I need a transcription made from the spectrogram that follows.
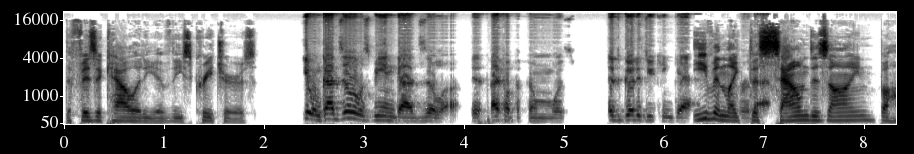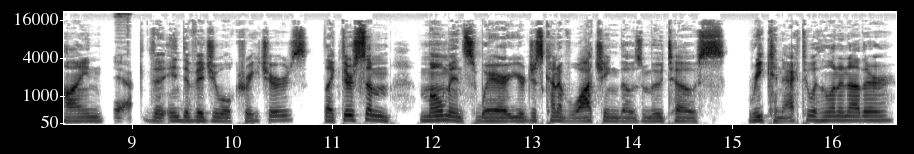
the physicality of these creatures yeah, when Godzilla was being Godzilla, it, I thought the film was as good as you can get. even like the that. sound design behind Yeah. the individual creatures like there's some moments where you're just kind of watching those MUTOs reconnect with one another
